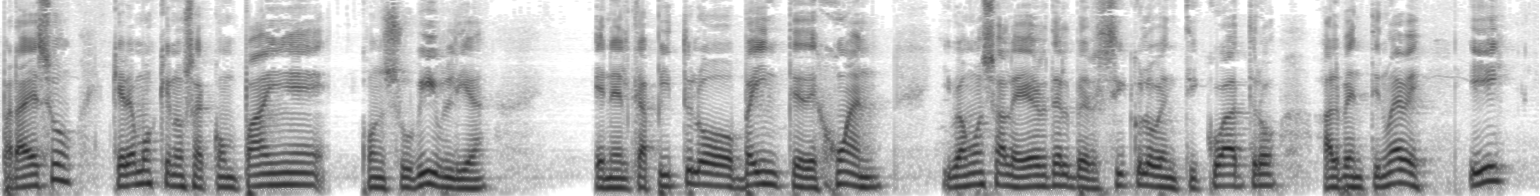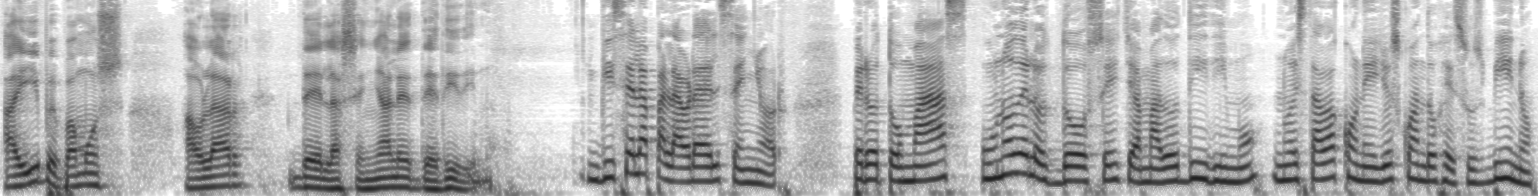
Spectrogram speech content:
Para eso queremos que nos acompañe con su Biblia en el capítulo 20 de Juan y vamos a leer del versículo 24 al 29 y ahí pues vamos a hablar de las señales de Dídimo. Dice la palabra del Señor. Pero Tomás, uno de los doce, llamado Dídimo, no estaba con ellos cuando Jesús vino.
